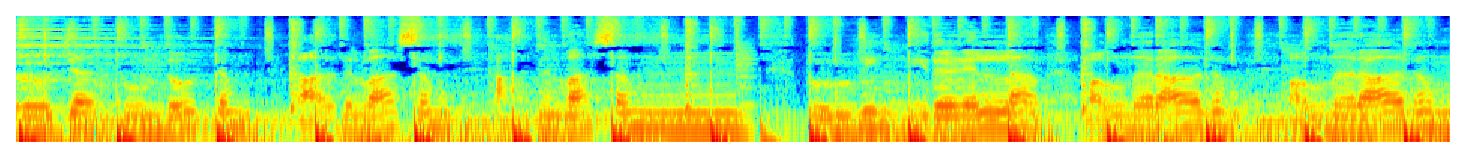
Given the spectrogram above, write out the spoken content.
ரோஜா பூந்தோட்டம் காதல் வாசம் காதல் வாசம். பூவின் இதழெல்லாம் மௌனராகம் மௌனராகம்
